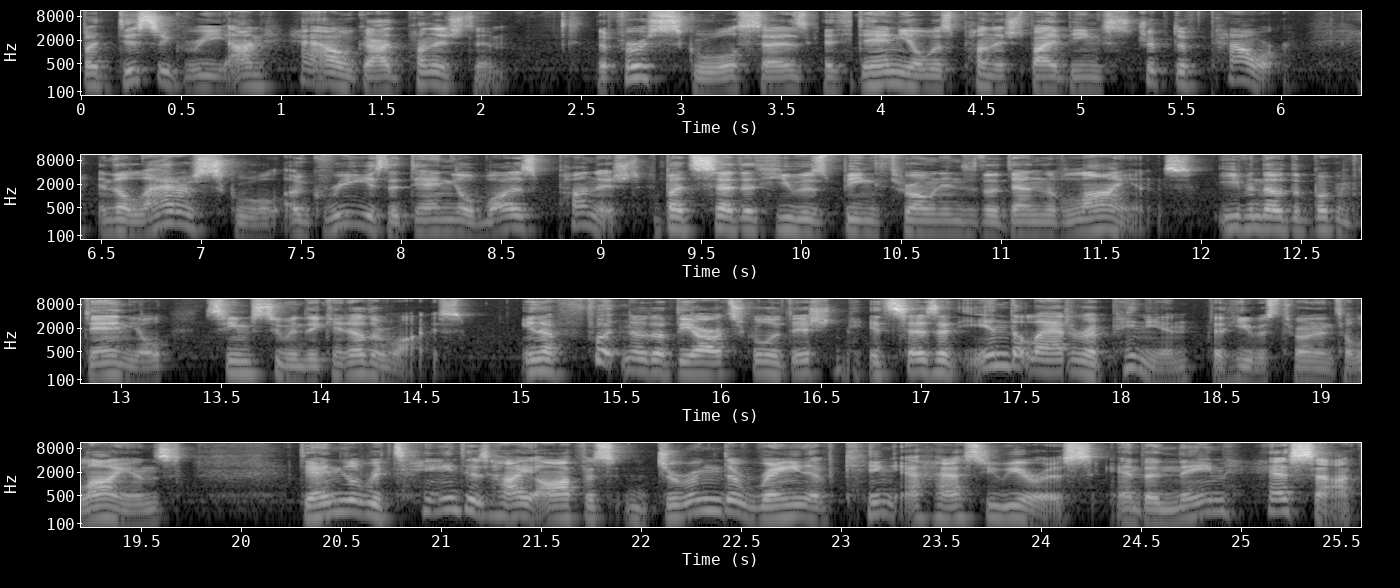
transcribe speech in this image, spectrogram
but disagree on how God punished him. The first school says that Daniel was punished by being stripped of power, and the latter school agrees that Daniel was punished, but said that he was being thrown into the den of lions, even though the book of Daniel seems to indicate otherwise. In a footnote of the ArtScroll edition, it says that in the latter opinion, that he was thrown into lions, Daniel retained his high office during the reign of King Ahasuerus, and the name Hasach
